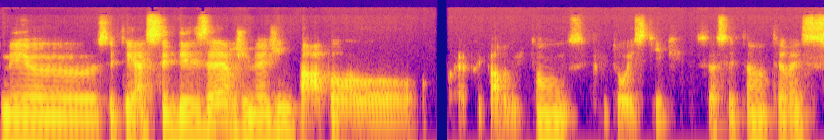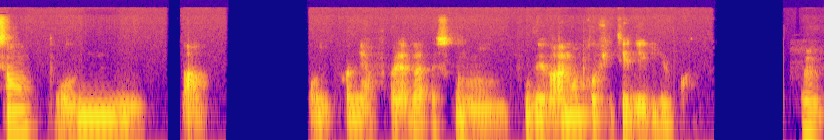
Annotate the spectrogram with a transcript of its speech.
mais euh, c'était assez désert, j'imagine, par rapport au, à la plupart du temps où c'est plus touristique. Ça, c'était intéressant pour nous, pour une première fois là-bas, parce qu'on pouvait vraiment profiter des lieux. Quoi. Mm.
